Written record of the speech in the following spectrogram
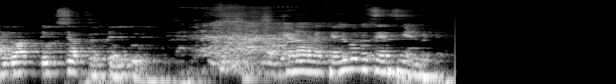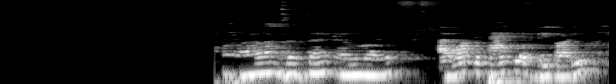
I got mix up Telugu ಹೇಳೋವಾಗ ತೆಲುಗುನು ಸೇರಿಸಿ ಹೇಳ್ಬಿಟ್ಟೆ I want to thank everybody. I want to thank everybody.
